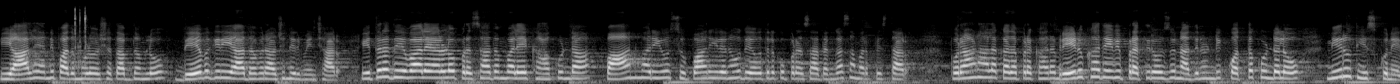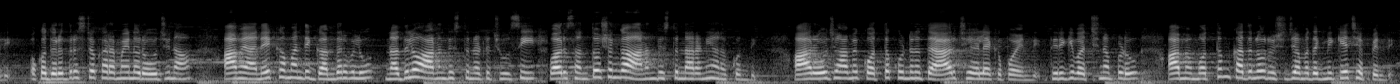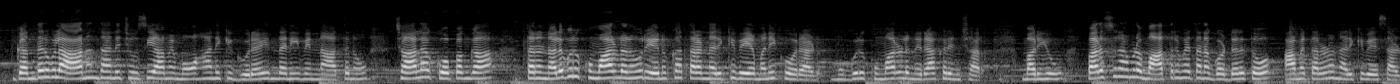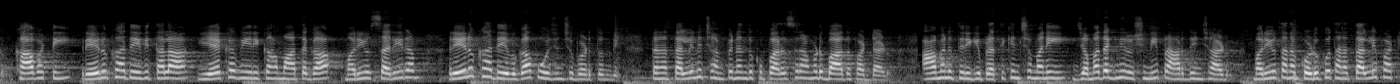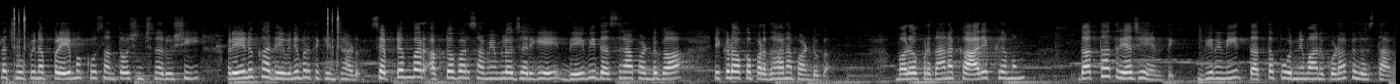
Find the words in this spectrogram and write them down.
ఈ ఆలయాన్ని పదమూడవ శతాబ్దంలో దేవగిరి యాదవరాజు నిర్మించారు. ఇతర దేవాలయాలలో ప్రసాదం వలె కాకుండా పాన్ మరియు సుపారీలను దేవతలకు ప్రసాదంగా సమర్పిస్తారు. పురాణాల కథ ప్రకారం రేణుకాదేవి ప్రతిరోజు నది నుండి కొత్త కుండలో నీరు తీసుకునేది. ఒక దురదృష్టకరమైన రోజున ఆమె అనేక మంది గంధర్వులు నదిలో ఆనందిస్తున్నట్టు చూసి వారు సంతోషంగా ఆనందిస్తున్నారని అనుకుంది. ఆ రోజు ఆమె కొత్త కుండను తయారు చేయలేకపోయింది. తిరిగి వచ్చినప్పుడు ఆమె మొత్తం కథను ఋషి జమదగ్నికే చెప్పింది. గంధర్వుల ఆనందాన్ని చూసి ఆమె మోహానికి గురైందని విన్న అతను చాలా కోపంగా తన నలుగురు కుమారులను రేణుక తల నరికి వేయమని కోరాడు. ముగ్గురు కుమారులు నిరాకరించారు. మరియు పరశురాముడు మాత్రమే తన గొడ్డలతో ఆమె తలను నరికివేశాడు. కాబట్టి రేణుకాదేవి తల ఏకవీరికా మాతగా మరియు శరీరం రేణుకాదేవిగా పూజించబడుతుంది. తన తల్లిని చంపినందుకు పరశురాముడు బాధపడ్డాడు. ఆమెను తిరిగి బ్రతికించమని జమదగ్ని ఋషిని ప్రార్థించాడు. మరియు తన కొడుకు తన తల్లి పట్ల చూపిన ప్రేమకు సంతోషించిన ఋషి రేణుకాదేవిని బ్రతికించాడు. సెప్టెంబర్ అక్టోబర్ సమయంలో జరిగే దేవి దసరా పండుగ ఇక్కడ ఒక ప్రధాన పండుగ. మరో ప్రధాన కార్యక్రమం దత్తాత్రేయ జయంతి. దీనిని దత్త పూర్ణిమ అని కూడా పిలుస్తారు.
